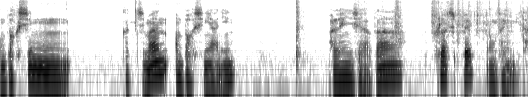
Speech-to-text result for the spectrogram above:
unboxing 같지만 unboxing이 아닌 발렌시아가 클러치백 영상입니다.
